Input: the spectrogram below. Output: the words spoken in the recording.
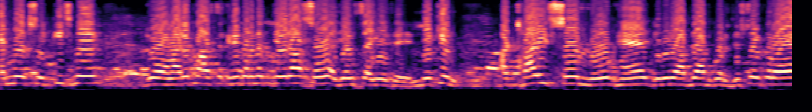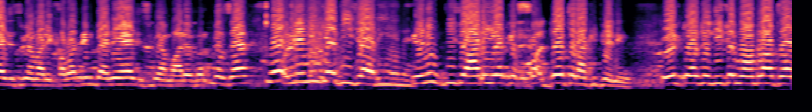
एन एक सौ इक्कीस में जो हमारे पास तकरीबन हमें 1300 एजेंट चाहिए थे लेकिन 2800 लोग हैं जिन्होंने आपने आपको रजिस्टर करवाया है जिसमें हमारी खातन बहने हैं जिसमें हमारे वर्कर्स हैं। ट्रेनिंग क्या दी जा रही है ट्रेनिंग दी जा रही है कि दो तरह की ट्रेनिंग एक तो जो लीगल मामला है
